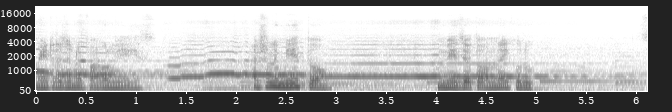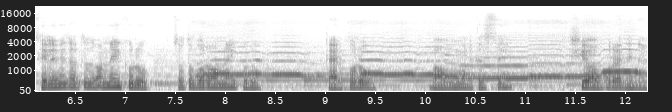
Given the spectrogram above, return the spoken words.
মেয়েটার জন্য পাগল হয়ে গেছে। আসলে মেয়ে তো, মেয়ে যত অন্যায় করুক ছেলে মেয়ে যত অন্যায় করুক, যত বড় অন্যায় করুক, তারপরও বাবা মার কাছে সে অপরাধী না।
